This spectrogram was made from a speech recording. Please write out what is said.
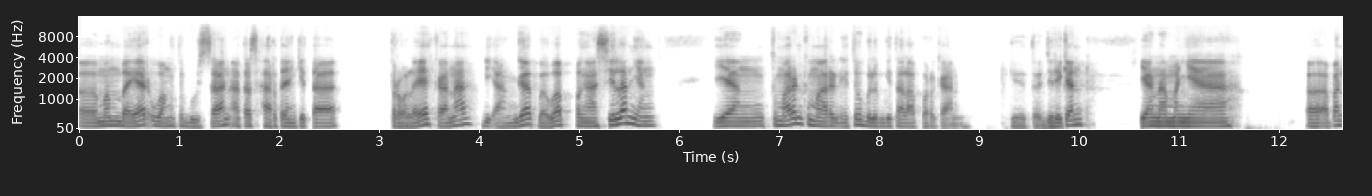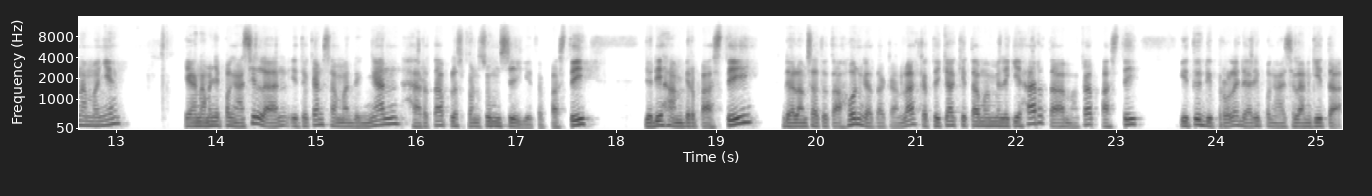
eh, membayar uang tebusan atas harta yang kita peroleh karena dianggap bahwa penghasilan yang yang kemarin-kemarin itu belum kita laporkan gitu. Jadi kan yang namanya eh, apa namanya? Yang namanya penghasilan itu kan sama dengan harta plus konsumsi gitu. Pasti jadi hampir pasti dalam satu tahun katakanlah ketika kita memiliki harta maka pasti itu diperoleh dari penghasilan kita.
